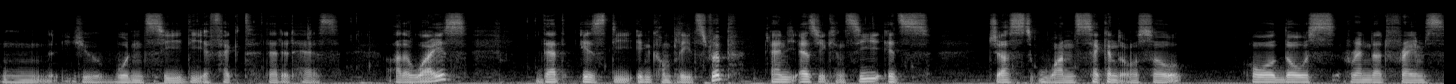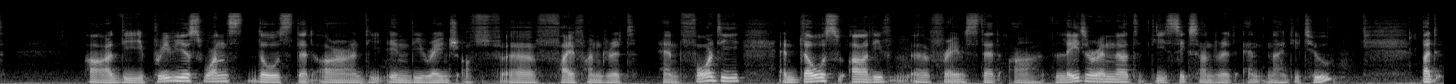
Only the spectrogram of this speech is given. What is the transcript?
mm, you wouldn't see the effect that it has otherwise. That is the incomplete strip and as you can see it's just one second or so. All those rendered frames are the previous ones, those that are the, in the range of uh, 500 and 40 and those are the uh, frames that are later rendered the 692 but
